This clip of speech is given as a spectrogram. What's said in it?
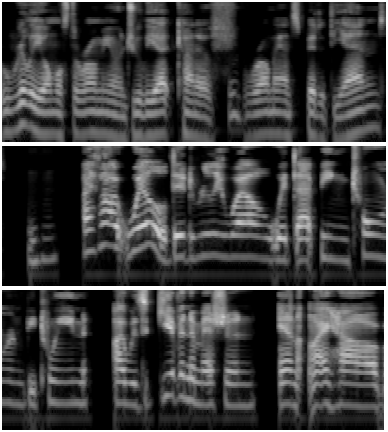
really almost the Romeo and Juliet kind of Mhm. romance bit at the end. Mm-hmm. I thought Will did really well with that being torn between I was given a mission and I have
